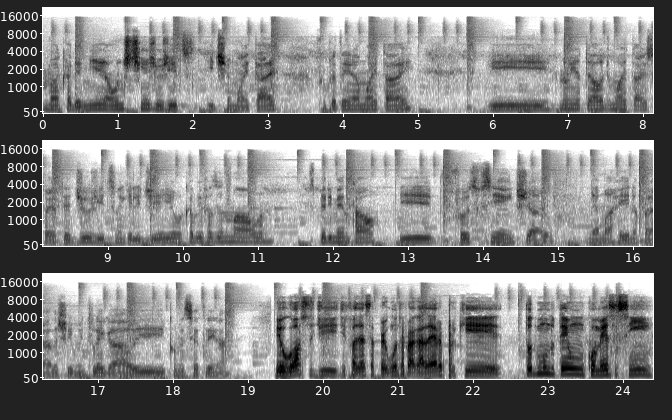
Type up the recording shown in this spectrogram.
na academia onde tinha jiu-jitsu e tinha muay thai. Fui para treinar muay thai e não ia ter aula de muay thai, só ia ter jiu-jitsu naquele dia e eu acabei fazendo uma aula experimental e foi o suficiente já. Eu me amarrei na parada, achei muito legal e comecei a treinar. Eu gosto de, de fazer essa pergunta pra galera porque todo mundo tem um começo assim,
